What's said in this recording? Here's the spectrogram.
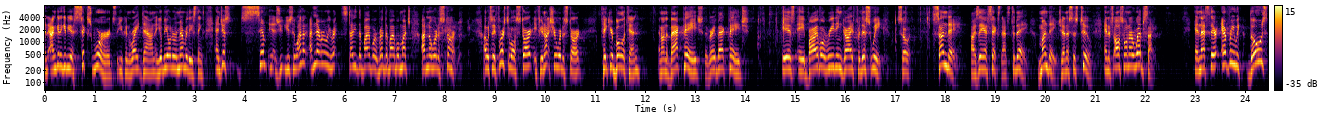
And I'm going to give you six words that you can write down, and you'll be able to remember these things. And just simply, as you, you say, well, I've never really read, studied the Bible or read the Bible much, I don't know where to start. I would say, first of all, start, if you're not sure where to start, take your bulletin, and on the back page, the very back page, is a Bible reading guide for this week. So, Sunday, Isaiah 6, that's today. Monday, Genesis 2. And it's also on our website. And that's there every week. Those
